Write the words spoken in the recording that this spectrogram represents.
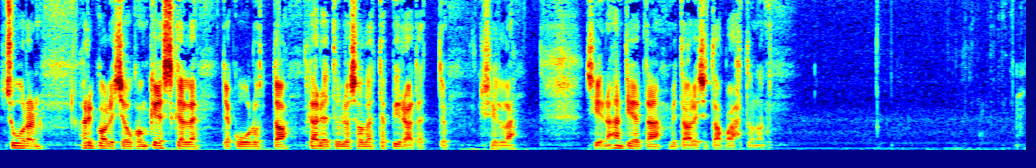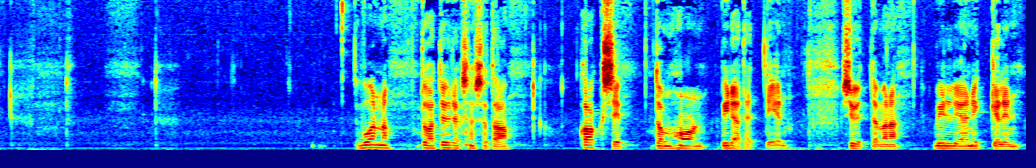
suuren rikollisjoukon keskelle ja kuuluttaa kädet ylös olette pidätetty, sillä siinä hän tietää, mitä olisi tapahtunut. Vuonna 1902 Tom Horn pidätettiin syyttämänä Villi ja Nikkelin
